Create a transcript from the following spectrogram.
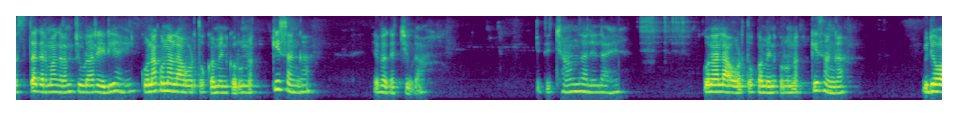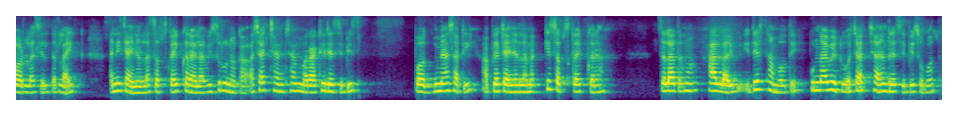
मस्त गरमागरम चिवडा रेडी आहे. कोणाकोणाला आवडतो कमेंट करून नक्की सांगा. हे बघा चिवडा. किती छान झालेला आहे. कोणाला आवडतो कमेंट करून नक्की सांगा. व्हिडिओ आवडला असेल तर लाईक आणि चॅनलला सबस्क्राईब करायला विसरू नका. अशा छान छान मराठी रेसिपीज बघण्यासाठी आपल्या चॅनलला नक्की सबस्क्राईब करा. चला तर मग हा लाईव्ह इथेच थांबवते. पुन्हा भेटू अशाच छान रेसिपीसोबत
